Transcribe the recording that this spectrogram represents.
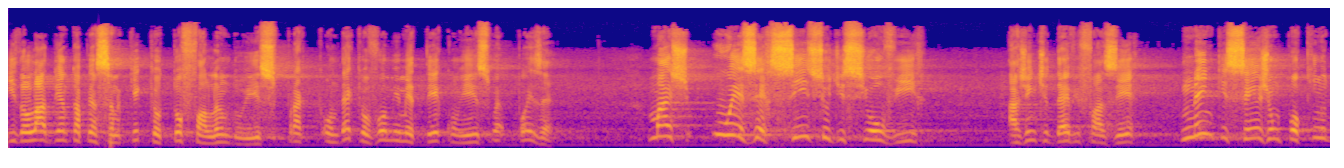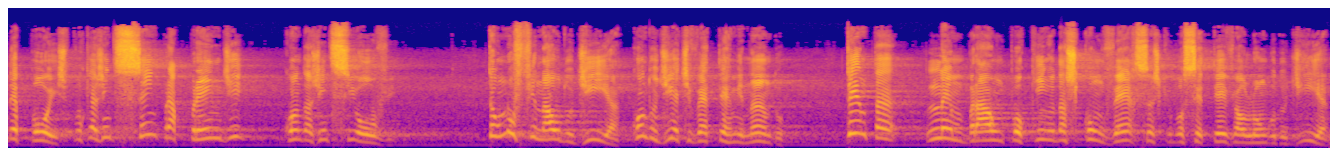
e do lado dentro está pensando: o que, que eu estou falando isso? Para onde é que eu vou me meter com isso? Pois é. Mas o exercício de se ouvir, a gente deve fazer nem que seja um pouquinho depois, porque a gente sempre aprende quando a gente se ouve. Então, no final do dia, quando o dia estiver terminando, tenta lembrar um pouquinho das conversas que você teve ao longo do dia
